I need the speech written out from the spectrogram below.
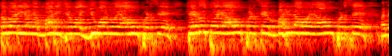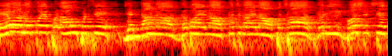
તમારી અને મારી જેવા યુવાનોએ આવવું પડશે, ખેડૂતોએ આવવું પડશે, મહિલાઓએ આવવું પડશે અને એવા લોકોએ પણ આવવું પડશે જે નાના દબાયેલા, કચડાયેલા, પછાત, ગરીબ, અશિક્ષિત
